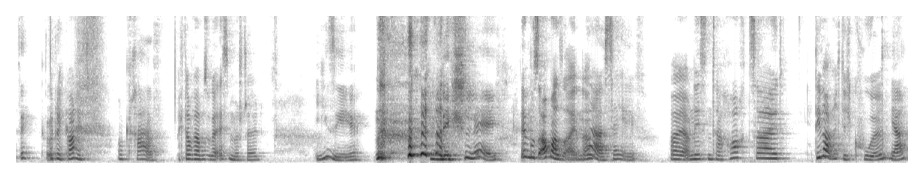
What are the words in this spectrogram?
Wirklich gar nichts. Oh, krass. Ich glaube, wir haben sogar Essen bestellt. Easy. nicht schlecht. Der muss auch mal sein, ne? Ja, safe. Weil am nächsten Tag Hochzeit. Die war richtig cool. Ja?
